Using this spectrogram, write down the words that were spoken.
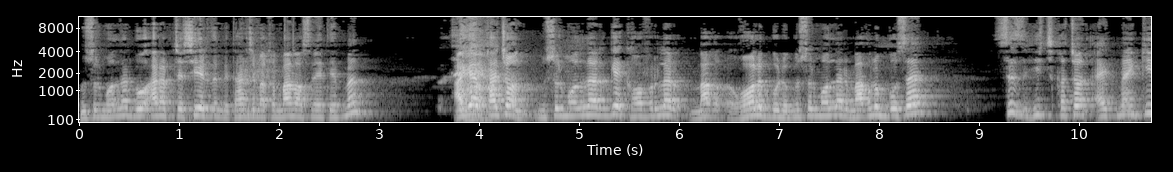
musulmonlar bu arabcha she'rni tarjima qilib ma'nosini aytyapman. Agar qachon musulmonlarga kofirlar g'olib bo'lib musulmonlar mag'lub bo'lsa siz hech qachon aytmangki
